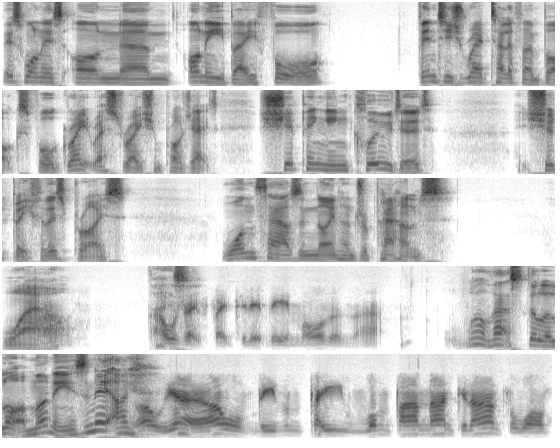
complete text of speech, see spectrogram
This one is on um, on eBay for vintage red telephone box for great restoration project, shipping included. It should be for this price, one thousand nine hundred pounds. Wow. I was expecting it being more than that. Well, that's still a lot of money, isn't it? I, Oh yeah, I won't even pay one pound ninety nine for one.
